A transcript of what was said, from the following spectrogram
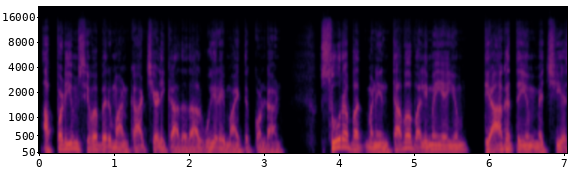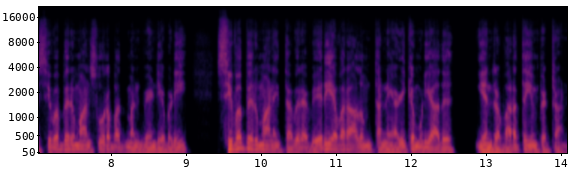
அப்படியும் சிவபெருமான் காட்சியளிக்காததால் உயிரை மாய்த்துக் கொண்டான். சூரபத்மனின் தவ வலிமையையும் தியாகத்தையும் மெச்சிய சிவபெருமான் சூரபத்மன் வேண்டியபடி சிவபெருமானைத் தவிர வேறு எவராலும் தன்னை அழிக்க முடியாது என்ற வரத்தையும் பெற்றான்.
